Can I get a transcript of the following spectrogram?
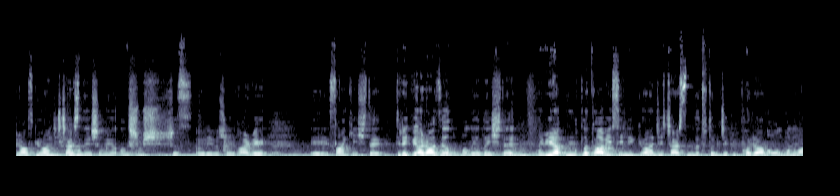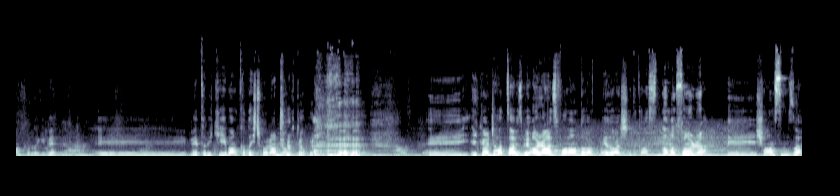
biraz güvence içerisinde yaşamaya alışmışız öyle bir şey var ve e, sanki işte direkt bir arazi alınmalı ya da işte hmm. hani bir mutlaka bir seni güvence içerisinde tutabilecek bir paran olmalı bankada gibi. Hmm. E, ve tabii ki bankada hiç param yoktu. e, ilk önce hatta biz bir arazi falan da bakmaya da başladık aslında ama sonra e, şansımıza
